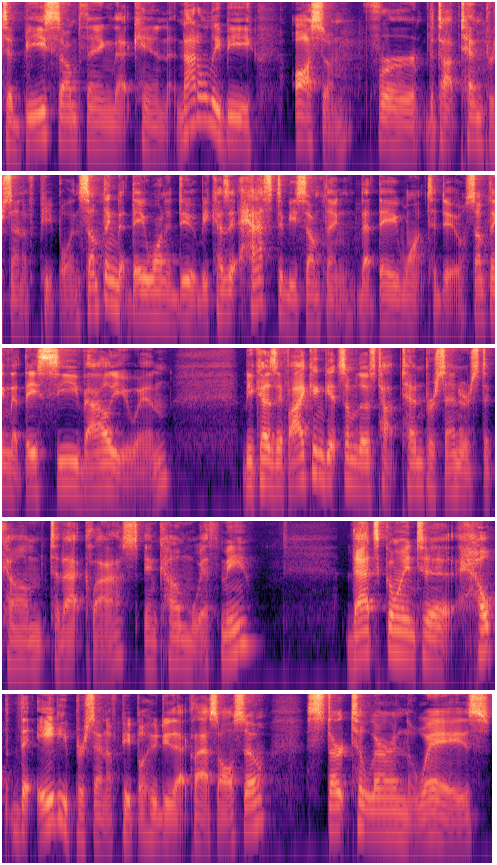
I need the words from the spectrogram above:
to be something that can not only be awesome for the top 10% of people and something that they want to do because it has to be something that they want to do, something that they see value in. Because if I can get some of those top 10 percenters to come to that class and come with me, that's going to help the 80% of people who do that class also start to learn the ways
